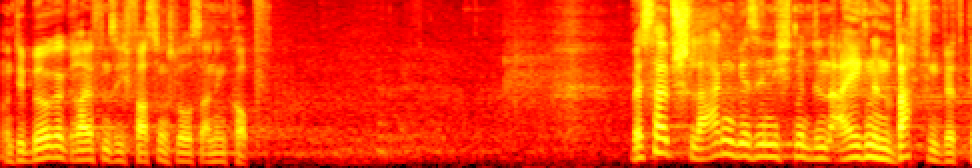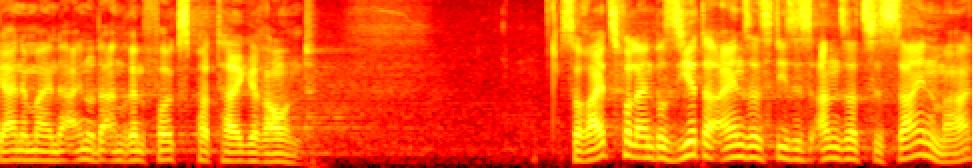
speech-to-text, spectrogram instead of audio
und die Bürger greifen sich fassungslos an den Kopf. Weshalb schlagen wir sie nicht mit den eigenen Waffen, wird gerne mal in der einen oder anderen Volkspartei geraunt. So reizvoll ein dosierter Einsatz dieses Ansatzes sein mag,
